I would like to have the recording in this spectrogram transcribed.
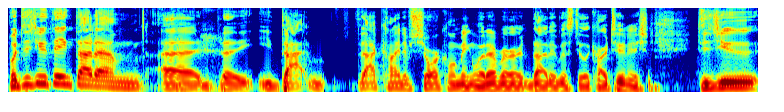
But did you think that um uh the that that kind of shortcoming, whatever, that it was still a cartoonish? Did you?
